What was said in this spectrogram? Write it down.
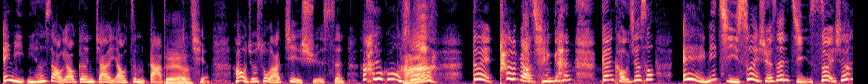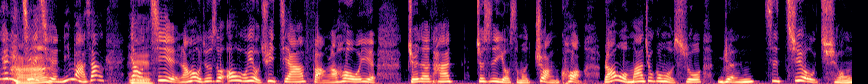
哎，你你很少要跟家里要这么大笔的钱。啊、然后我就说我要借学生，然后他就跟我说：啊、对他的表情跟跟口气就说：哎，你几岁？学生几岁？学生跟你借钱，啊、你马上要借。然后我就说：哦，我有去家访，然后我也觉得他。”就是有什么状况，然后我妈就跟我说：“人是救穷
